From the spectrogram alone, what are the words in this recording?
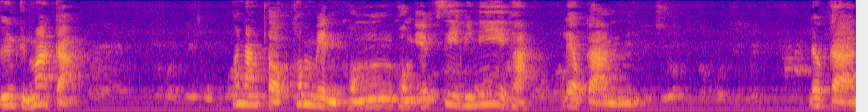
ตื่นขึ้นมากะมานั่งตอบคอมเมนต์ของของ FC พี่นี่ค่ะ แล้วการ แล้วการ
